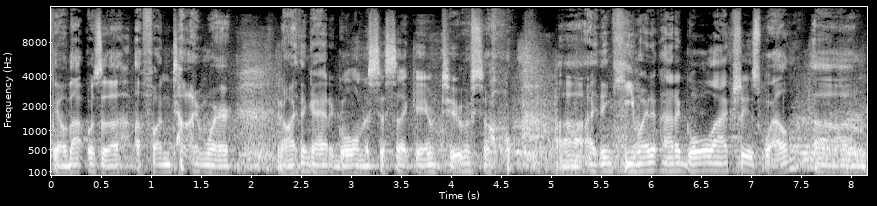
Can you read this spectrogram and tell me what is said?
you know, that was a, a, fun time where, you know, I think I had a goal and assist that game too. So, uh, I think he might have had a goal actually as well. Um,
